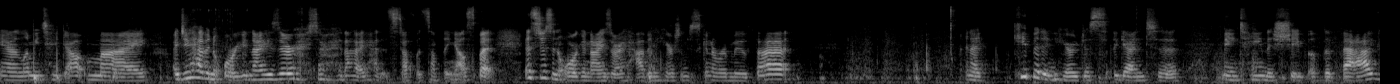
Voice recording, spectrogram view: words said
And let me take out my, I do have an organizer. Sorry, I thought I had it stuffed with something else, but it's just an organizer I have in here. So I'm just gonna remove that. And I keep it in here just again to maintain the shape of the bag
